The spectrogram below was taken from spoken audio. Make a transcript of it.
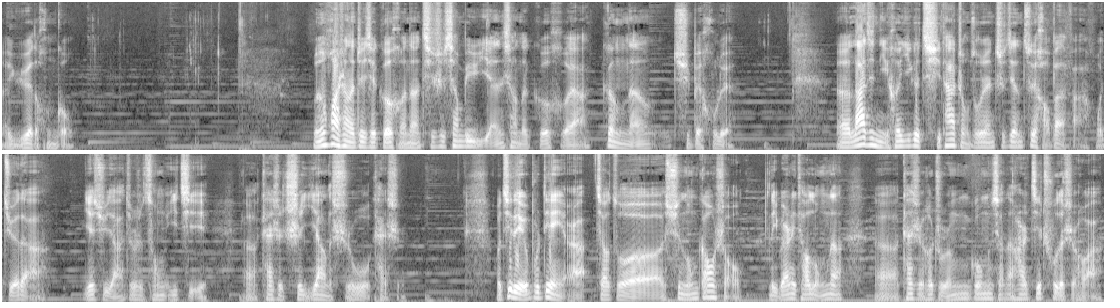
呃逾越的鸿沟。文化上的这些隔阂呢，其实相比语言上的隔阂呀，更难去被忽略。呃，拉近你和一个其他种族人之间最好办法，我觉得啊，也许啊，就是从一起，呃，开始吃一样的食物开始。我记得有一部电影啊，叫做《驯龙高手》，里边那条龙呢，呃，开始和主人公小男孩接触的时候啊，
